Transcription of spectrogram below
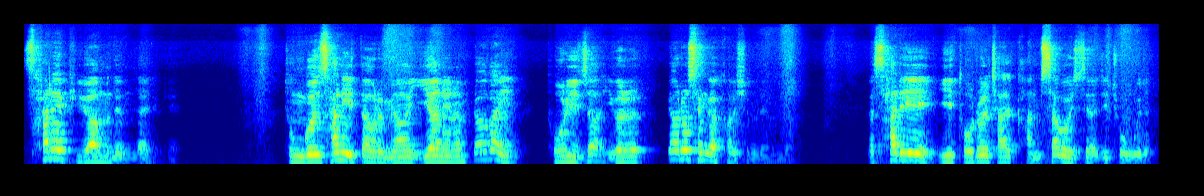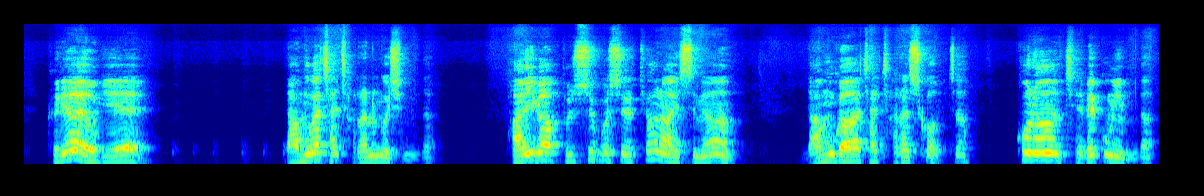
산에 비유하면 됩니다. 이렇게 둥근 산이 있다 그러면 이 안에는 뼈가 있- 돌이죠. 이걸 뼈로 생각하시면 됩니다. 그러니까 살이 이 돌을 잘 감싸고 있어야지 좋은 거죠. 그래야 여기에 나무가 잘 자라는 것입니다. 바위가 불쑥불쑥 튀어나와 있으면 나무가 잘 자랄 수가 없죠. 코는 재배공입니다.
